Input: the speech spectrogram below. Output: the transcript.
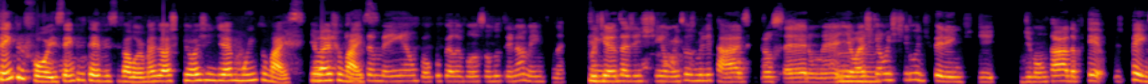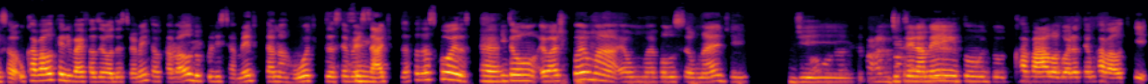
Sempre foi, sempre teve esse valor, mas eu acho que hoje em dia é muito mais. Eu muito acho mais. que também é um pouco pela evolução do treinamento, né? Porque Sim. antes a gente tinha muitos militares que trouxeram, né? Uhum. E eu acho que é uhum. um estilo diferente de, de montada, porque pensa, o cavalo que ele vai fazer o adestramento é o cavalo do policiamento que tá na rua, que precisa ser Sim. versátil, precisa fazer as coisas. É. Então, eu acho que foi uma, é uma evolução, né? De, de, de treinamento do, do cavalo. Agora tem um cavalo que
